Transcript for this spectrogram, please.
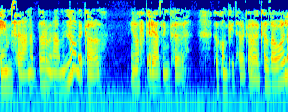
game ሰራ ነበር ምናምን እና በቃ ፍቅር ያዘኝ ከኮምፒውተር ጋር። ከዛ በኋላ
